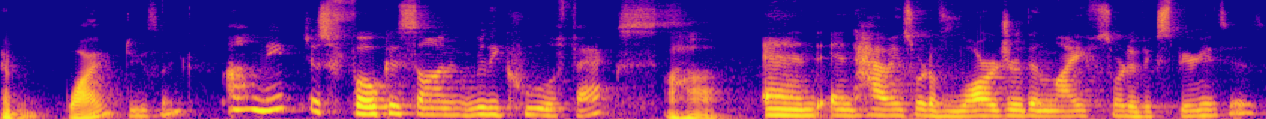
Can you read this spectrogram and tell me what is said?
And why do you think? Um, maybe just focus on really cool effects uh-huh. and and having sort of larger than life sort of experiences.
